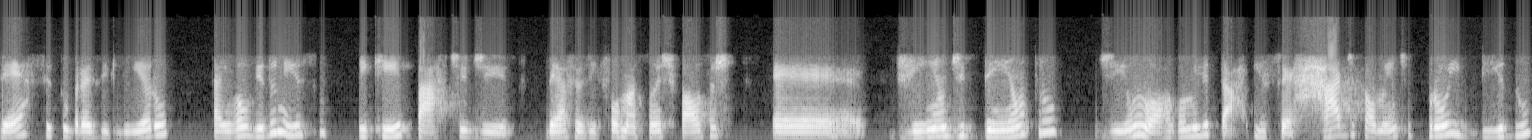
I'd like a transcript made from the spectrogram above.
Exército Brasileiro está envolvido nisso e que parte de, dessas informações falsas é, vinham de dentro de um órgão militar. Isso é radicalmente proibido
